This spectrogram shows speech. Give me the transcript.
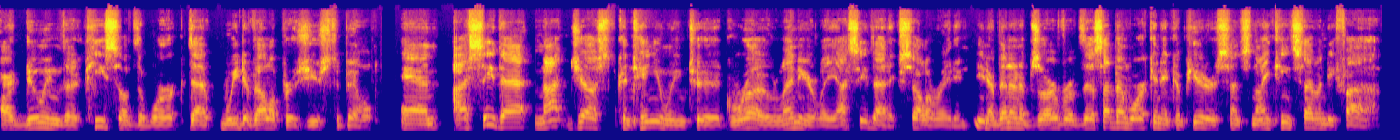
are doing the piece of the work that we developers used to build. And I see that not just continuing to grow linearly, I see that accelerating. You know, been an observer of this. I've been working in computers since 1975.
